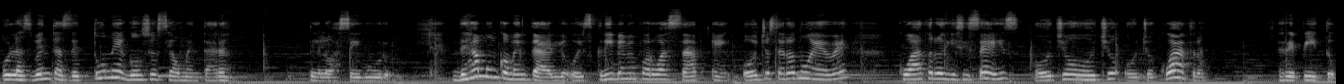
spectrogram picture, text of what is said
o las ventas de tu negocio se aumentarán. Te lo aseguro. Déjame un comentario o escríbeme por WhatsApp en 809 416-8884. Repito,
